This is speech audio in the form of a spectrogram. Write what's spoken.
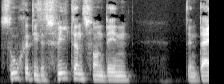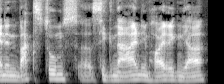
Suche, dieses Filterns von den, den deinen Wachstumssignalen im heurigen Jahr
